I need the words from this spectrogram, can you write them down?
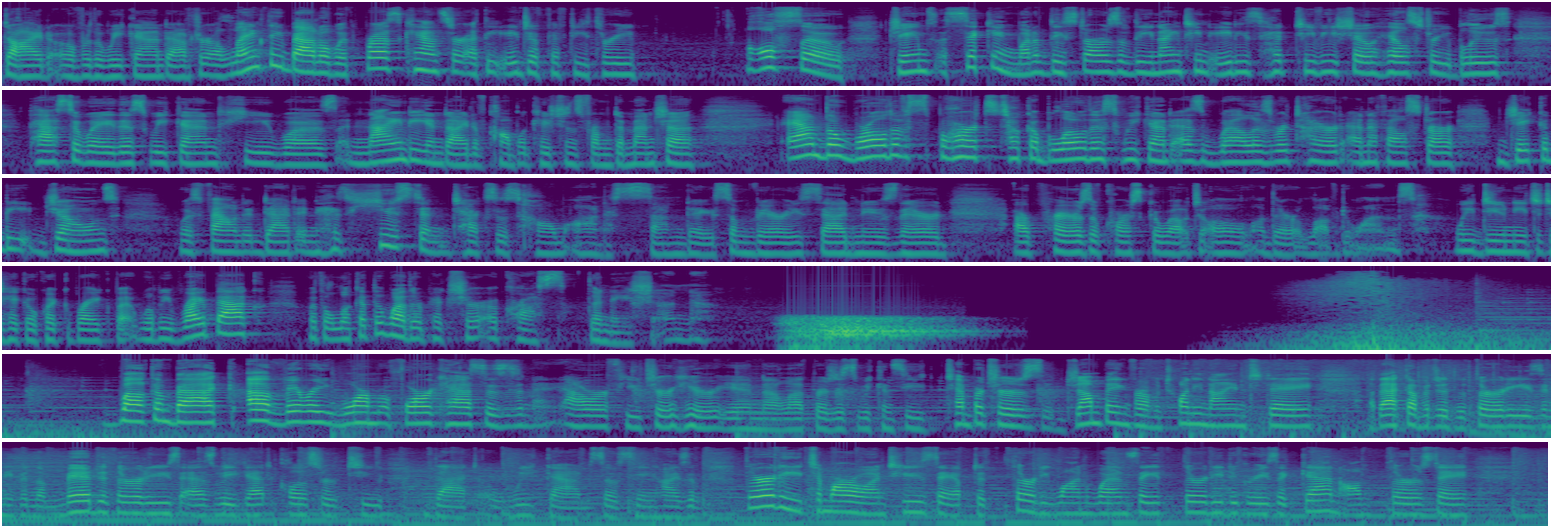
died over the weekend after a lengthy battle with breast cancer at the age of 53. Also, James Sikking, one of the stars of the 1980s hit TV show Hill Street Blues, passed away this weekend. He was 90 and died of complications from dementia. And the world of sports took a blow this weekend as well as retired NFL star Jacoby Jones was found dead in his Houston, Texas home on Sunday. Some very sad news there. Our prayers, of course, go out to all of their loved ones. We do need to take a quick break, but we'll be right back with a look at the weather picture across the nation. Welcome back. A very warm forecast is in our future here in uh, Lethbridge. As we can see, temperatures jumping from 29 today back up into the 30s and even the mid 30s as we get closer to that weekend. So seeing highs of 30 tomorrow on Tuesday up to 31 Wednesday, 30 degrees again on Thursday,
